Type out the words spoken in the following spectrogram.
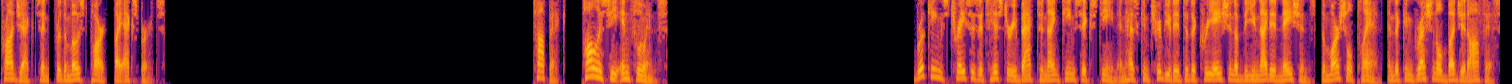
projects and, for the most part, by experts. Policy influence Brookings traces its history back to 1916 and has contributed to the creation of the United Nations, the Marshall Plan, and the Congressional Budget Office,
